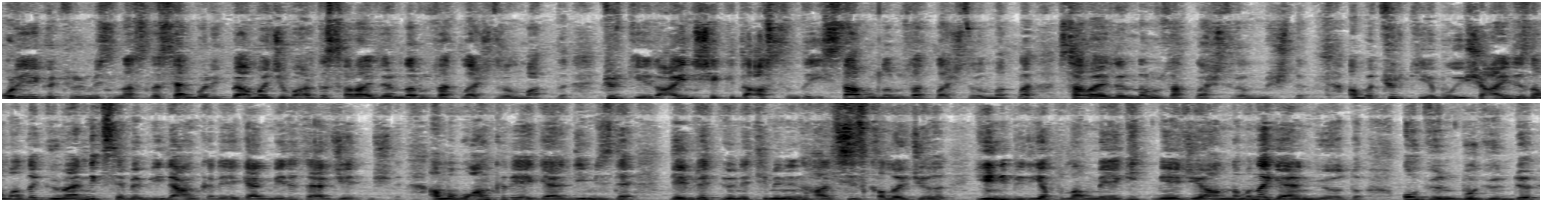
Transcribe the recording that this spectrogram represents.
Oraya götürülmesinin aslında sembolik bir amacı vardı. Saraylarından uzaklaştırılmaktı. Türkiye'de aynı şekilde aslında İstanbul'dan uzaklaştırılmakla saraylarından uzaklaştırılmıştı. Ama Türkiye bu işi aynı zamanda güvenlik sebebiyle Ankara'ya gelmeyi de tercih etmişti. Ama bu Ankara'ya geldiğimizde devlet yönetiminin halsiz kalacağı, yeni bir yapılanmaya gitmeyeceği anlamına gelmiyordu. O gün bugündü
